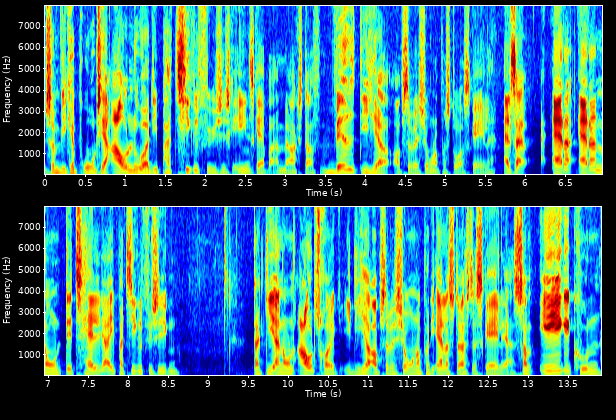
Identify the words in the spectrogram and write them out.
som vi kan bruge til at aflure de partikelfysiske egenskaber af mørkstof ved de her observationer på stor skala. Altså, er der, er der nogle detaljer i partikelfysikken, der giver nogle aftryk i de her observationer på de allerstørste skalaer, som ikke kun,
